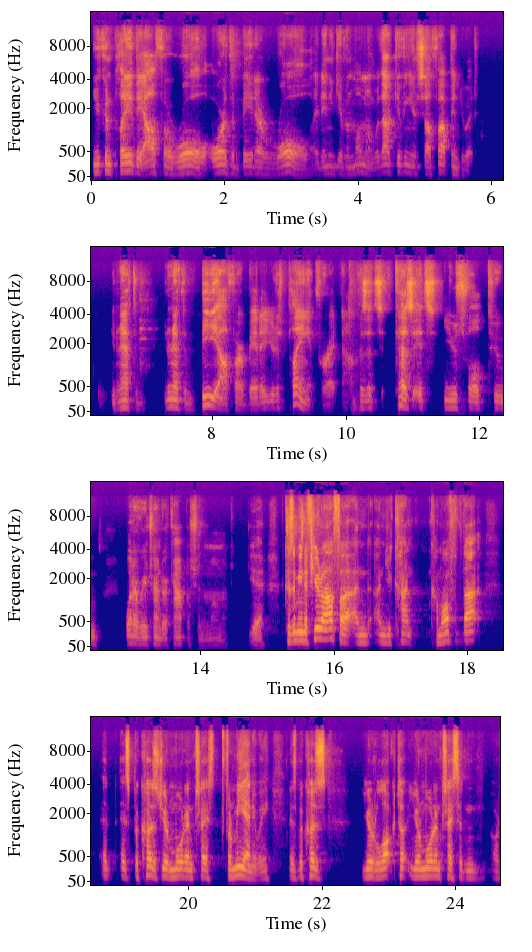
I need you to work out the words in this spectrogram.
you can play the alpha role or the beta role at any given moment without giving yourself up into it. You don't have to you don't have to be alpha or beta. You're just playing it for right now because it's because it's useful to whatever you're trying to accomplish in the moment. Yeah, because I mean, if you're alpha and and you can't come off of that, it, it's because you're more interested. For me, anyway, is because you're locked. Up, you're more interested in, or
